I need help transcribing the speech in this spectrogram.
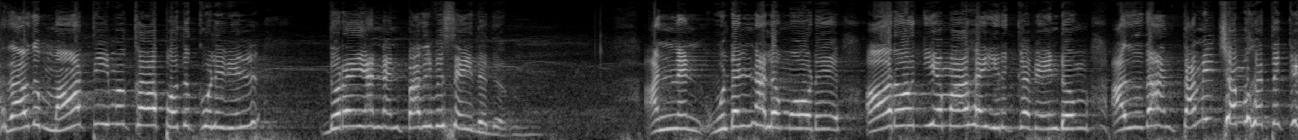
அதாவது மதிமுக பொதுக்குழுவில் துரை அண்ணன் பதிவு செய்தது. அண்ணன் உடல் நலமோடு ஆரோக்கியமாக இருக்க வேண்டும். அதுதான் தமிழ் சமூகத்துக்கு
